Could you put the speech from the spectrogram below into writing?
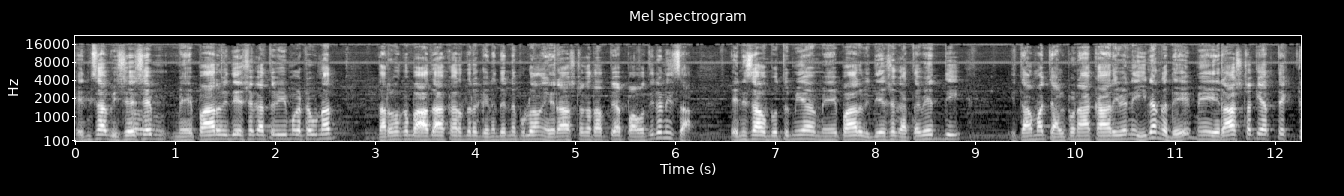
එනිසා විශේෂයෙන් මේ පාර විදේශගතවීමකට වනත් තරමක බාධාකරදර ගෙන දෙන්න පුළුවන් ඒ රාෂ්ට්‍රක තත්වයක් පවතින නිසා. එනිසා ඔබතුමිය මේ පාර විදේශ ගත වෙද්දී ඉතාමත් චල්පනාකාරි වෙන ඊළඟදේ මේ ඒරාෂ්ටකයත් එක්ක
